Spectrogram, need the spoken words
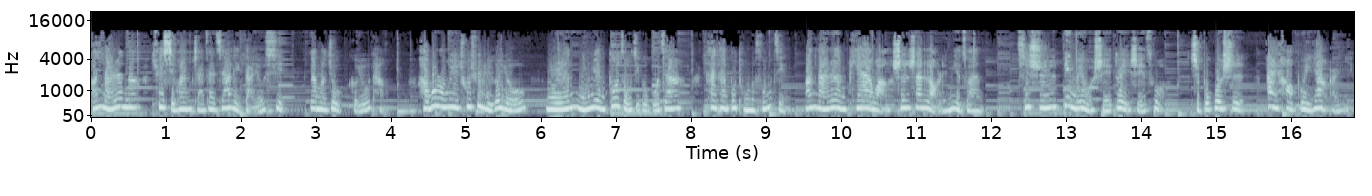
而男人呢，却喜欢宅在家里打游戏，要么就葛优躺。好不容易出去旅个游。女人宁愿多走几个国家，看看不同的风景，而男人偏爱往深山老林里钻。其实并没有谁对谁错，只不过是爱好不一样而已。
